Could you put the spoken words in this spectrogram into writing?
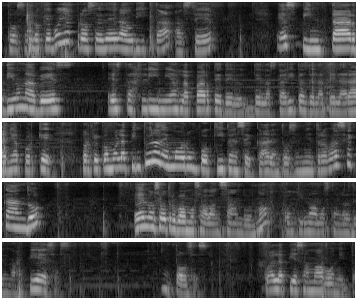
Entonces, lo que voy a proceder ahorita a hacer es pintar de una vez estas líneas, la parte de, las caritas de la telaraña. ¿Por qué? Porque como la pintura demora un poquito en secar, entonces mientras va secando, eh, nosotros vamos avanzando, ¿no? Continuamos con las demás piezas. Entonces, ¿cuál es la pieza más bonita?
